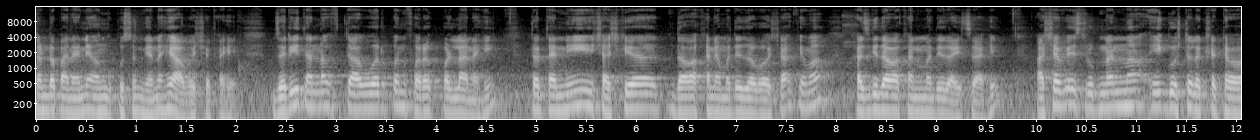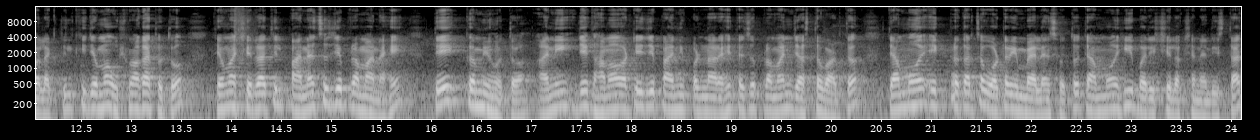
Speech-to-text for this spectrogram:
थंड पाण्याने अंग पुसून घेणं हे आवश्यक आहे. जरी त्यांना त्यावर पण फरक पडला नाही तर त्यांनी शासकीय दवाखान्यामध्ये जवळच्या किंवा खाजगी दवाखान्यामध्ये जायचं आहे. अशा वेळेस रुग्णांना एक गोष्ट लक्षात ठेवावं लागतील की जेव्हा उष्माघात होतो तेव्हा शरीरातील पाण्याचं जे प्रमाण आहे ते कमी होतं आणि जे घामावाटे जे पाणी पडणार आहे त्याचं प्रमाण जास्त वाढतं. त्यामुळे एक प्रकारचा वॉटर इम्बॅलन्स होतो. त्यामुळे ही बरीचशी लक्षणे दिसतात.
